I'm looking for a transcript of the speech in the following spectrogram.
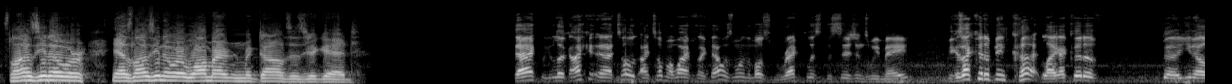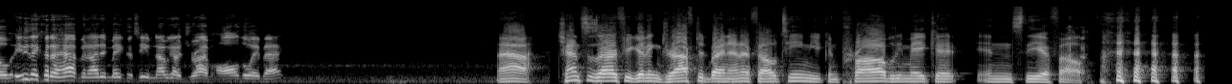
as long as you know where, yeah, as long as you know where Walmart and McDonald's is, you're good. Exactly. Look, I can. I told I told my wife like that was one of the most reckless decisions we made because I could have been cut. Like I could have, uh, you know, anything could have happened. I didn't make the team. Now we got to drive all the way back. Ah, chances are, if you're getting drafted by an NFL team, you can probably make it in CFL.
